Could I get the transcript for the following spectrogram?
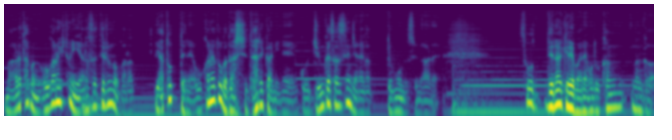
まあ、あれ多分他の人にやらせてるのかな。雇ってね、お金とか出して誰かにね、こう巡回させてんじゃないかって思うんですよね、あれ。そうでなければね、ほんとかん、なんか、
